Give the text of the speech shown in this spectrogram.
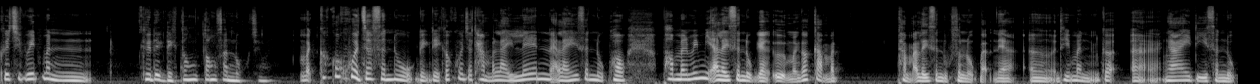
คือชีวิตมัน คือเด็กๆต้องต้องสนุกใช่ไหมมันก็ก็ควรจะสนุกเด็ก ๆ ก็ควรจะทำอะไรเล่นอะไรให้สนุกพอพอมันไม่มีอะไรสนุกอย่างอื่น มันก็กลับมา ทำอะไรสนุกสนุกแบบเนี้ยเออที่มันก็อ่าง่ายดีสนุก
